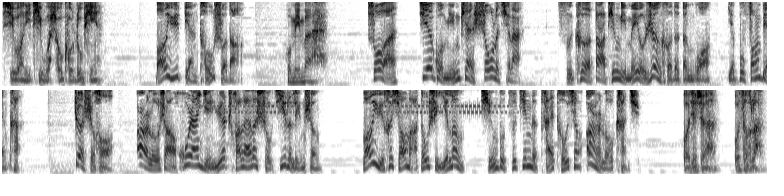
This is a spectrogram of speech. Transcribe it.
希望你替我守口如瓶。王宇点头说道：“我明白。”说完，接过名片收了起来。此刻大厅里没有任何的灯光，也不方便看。这时候，二楼上忽然隐约传来了手机的铃声。王宇和小马都是一愣，情不自禁地抬头向二楼看去。王先生，我走了。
